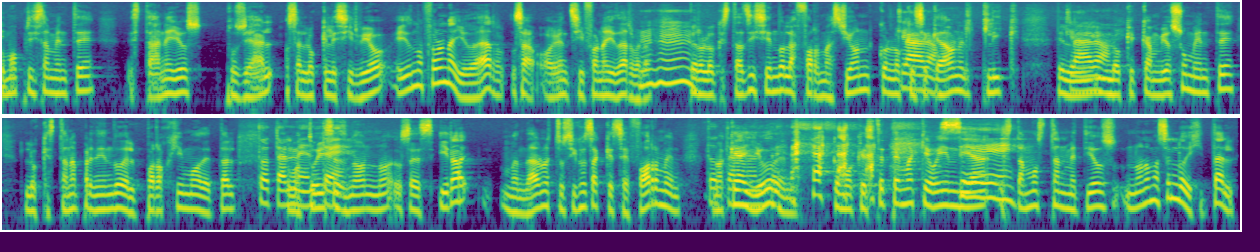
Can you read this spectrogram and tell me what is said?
cómo precisamente están ellos, pues ya, o sea, lo que les sirvió, ellos no fueron a ayudar, o sea, obviamente sí fueron a ayudar, ¿verdad? Pero lo que estás diciendo, la formación con lo que se quedaron, el clic, Claro. lo que cambió su mente, lo que están aprendiendo del prójimo, de tal. Como tú Totalmente. dices, no, no, o sea, es ir a mandar a nuestros hijos a que se formen, no a que Totalmente. ayuden. Como que este tema que hoy en Sí. día estamos tan metidos, no nomás en lo digital,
